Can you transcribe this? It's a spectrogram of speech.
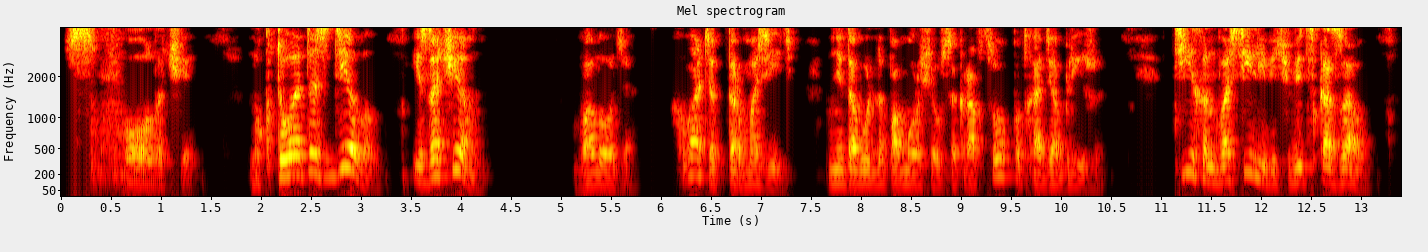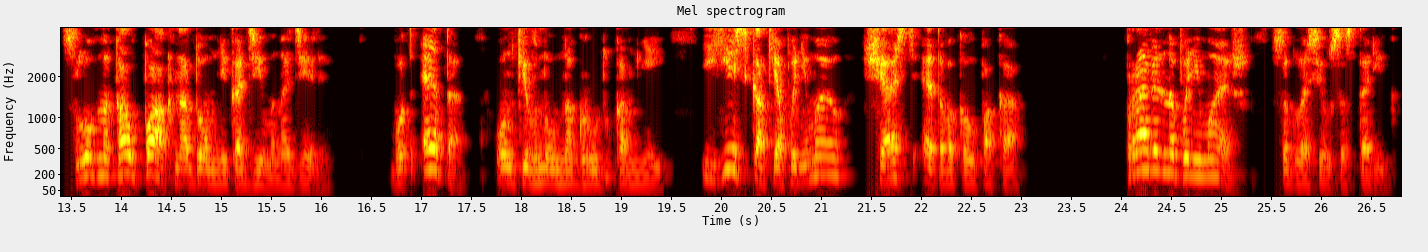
«Сволочи! Но кто это сделал? И зачем?» «Володя, хватит тормозить», — недовольно поморщился Кравцов, подходя ближе. «Тихон Васильевич ведь сказал, словно колпак на дом Никодима надели. Вот это Он кивнул на груду камней. И есть, как я понимаю, часть этого колпака. Правильно понимаешь, согласился старик.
